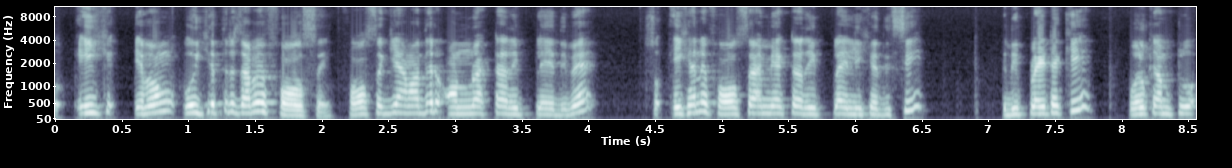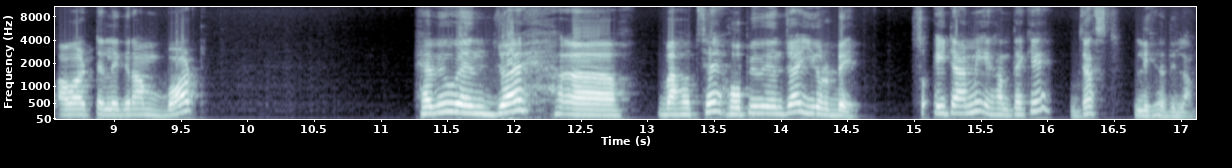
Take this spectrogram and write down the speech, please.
তো এই এবং ওই ক্ষেত্রে যাবে ফলসে ফলসে গিয়ে আমাদের অন্য একটা রিপ্লাই দিবে। সো এখানে ফলসে আমি একটা রিপ্লাই লিখে দিছি। রিপ্লাইটা কি? Welcome to our Telegram bot have you enjoy বা হচ্ছে hope you enjoy your day so এইটা আমি এখান থেকে জাস্ট লিখে দিলাম।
